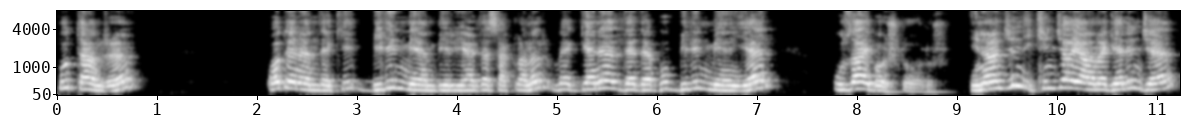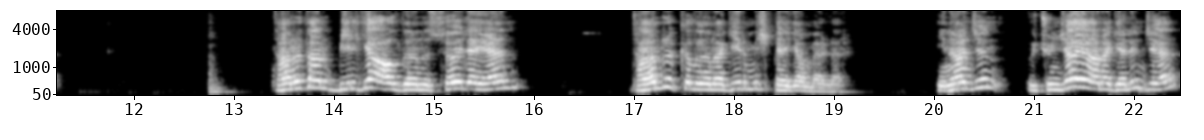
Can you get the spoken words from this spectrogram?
Bu Tanrı o dönemdeki bilinmeyen bir yerde saklanır ve genelde de bu bilinmeyen yer uzay boşluğu olur. İnancın ikinci ayağına gelince Tanrı'dan bilgi aldığını söyleyen Tanrı kılığına girmiş peygamberler. İnancın üçüncü ayağına gelince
